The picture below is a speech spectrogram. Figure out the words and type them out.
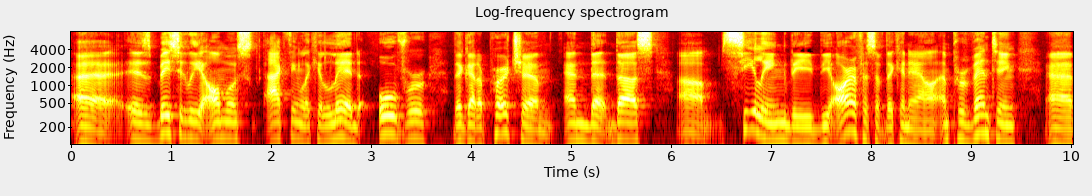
uh, is basically almost acting like a lid over the gutta percha and that thus um, sealing the, the orifice of the canal and preventing uh,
